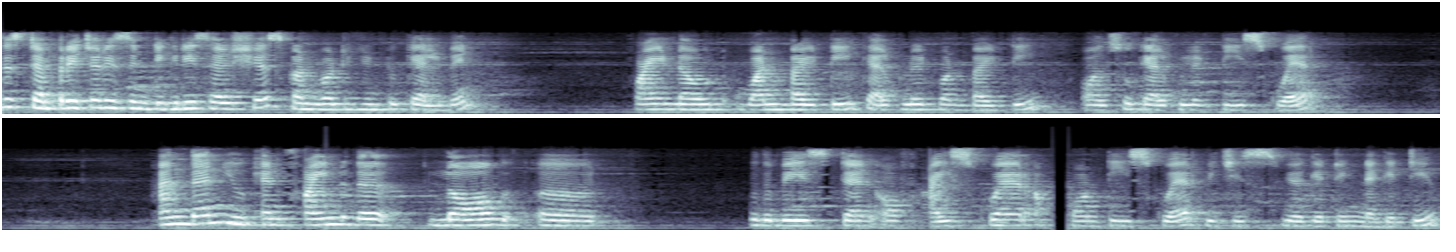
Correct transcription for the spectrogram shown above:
this temperature is in degree celsius converted into kelvin find out 1 by t calculate 1 by t also calculate t square and then you can find the log uh, to the base 10 of i square upon t square which is we are getting negative.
